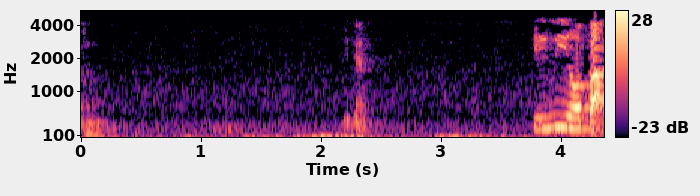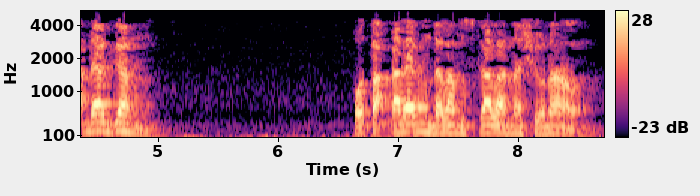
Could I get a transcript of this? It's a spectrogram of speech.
1. Ya. Ini otak dagang. Otak kadang dalam skala nasional.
